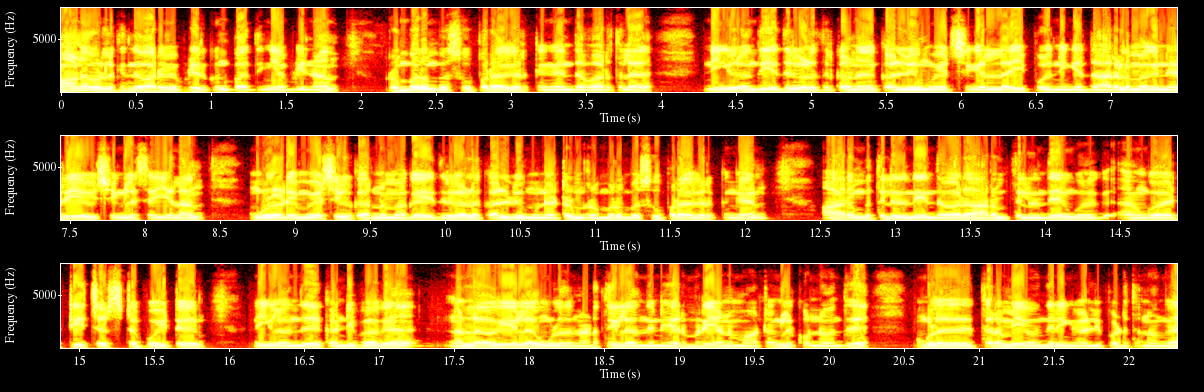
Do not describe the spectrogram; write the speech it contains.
மாணவர்களுக்கு இந்த வாரம் எப்படி இருக்குன்னு பார்த்தீங்க அப்படின்னா ரொம்ப ரொம்ப சூப்பராக இருக்குங்க இந்த வாரத்தில். நீங்கள் வந்து எதிர்காலத்திற்கான கல்வி முயற்சிகளில் இப்போ நீங்கள் தாராளமாக நிறைய விஷயங்களை செய்யலாம். உங்களுடைய முயற்சிகள் காரணமாக எதிர்கால கல்வி முன்னேற்றம் ரொம்ப ரொம்ப சூப்பராக இருக்குங்க. ஆரம்பத்திலிருந்தே இந்த வாரம் ஆரம்பத்திலிருந்தே உங்கள் உங்கள் டீச்சர்ஸ்கிட்ட போயிட்டு நீங்கள் வந்து கண்டிப்பாக நல்ல வகையில் உங்களது நடத்தையில் வந்து நேர்மறையான மாற்றங்களை கொண்டு வந்து உங்களது திறமையை வந்து நீங்கள் வெளிப்படுத்தணுங்க.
